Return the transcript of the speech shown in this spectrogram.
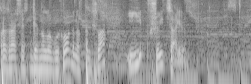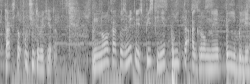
Прозрачность для налоговых органов пришла и в Швейцарию. Так что учитывайте это. Но, как вы заметили, в списке нет пункта огромные прибыли.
